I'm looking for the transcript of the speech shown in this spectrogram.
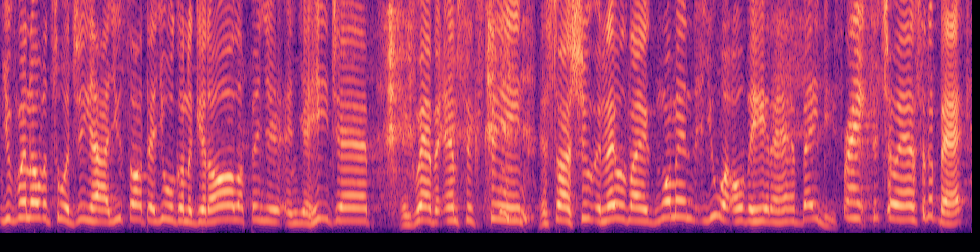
You went over to a jihad. You thought that you were going to get all up in your in your hijab and grab an M16 and start shooting. They was like, "Woman, you were over here to have babies. Right. Sit your ass in the back,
